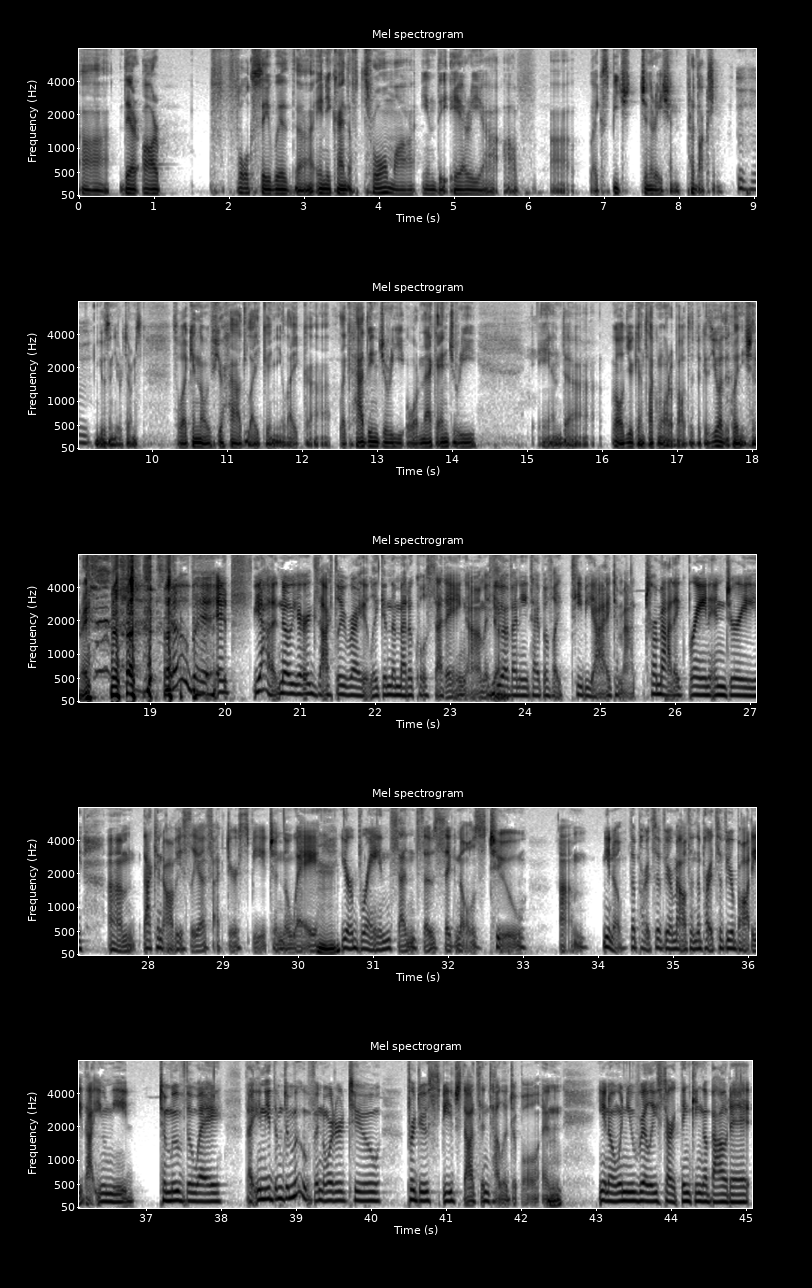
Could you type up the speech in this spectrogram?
Uh, there are folks say with uh, any kind of trauma in the area of uh, like speech generation production using your terms so like you know if you had like any like uh, like head injury or neck injury and uh, well you can talk more about it because you are the clinician right no, but it's yeah, no, you're exactly right. Like in the medical setting, um, if you have any type of like TBI, trauma- traumatic brain injury, um, that can obviously affect your speech and the way your brain sends those signals to, um, you know, the parts of your mouth and the parts of your body that you need to move the way that you need them to move in order to produce speech that's intelligible. And you know, when you really start thinking about it,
